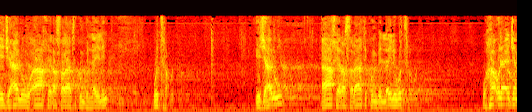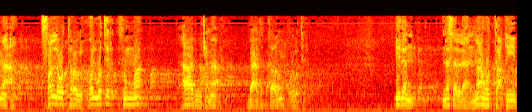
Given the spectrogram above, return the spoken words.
اجعلوا آخر صلاتكم بالليل وترا. اجعلوا آخر صلاتكم بالليل وترا. وهؤلاء الجماعة صلوا التراويح والوتر ثم عادوا جماعة بعد التراويح والوتر. إذا نسأل الآن ما هو التعقيب؟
